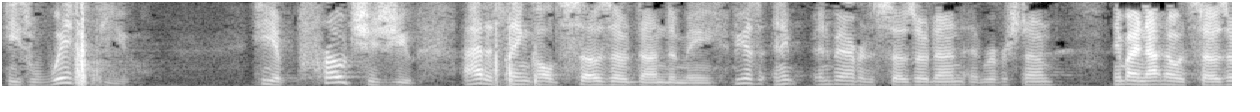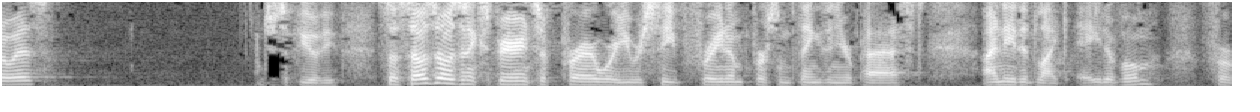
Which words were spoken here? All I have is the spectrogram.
He's with you. He approaches you. I had a thing called sozo done to me. Have you guys anybody ever had sozo done at Riverstone? Anybody not know what sozo is? Just a few of you. So sozo is an experience of prayer where you receive freedom for some things in your past. I needed like eight of them for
